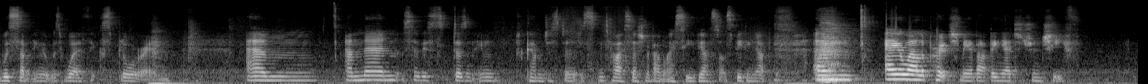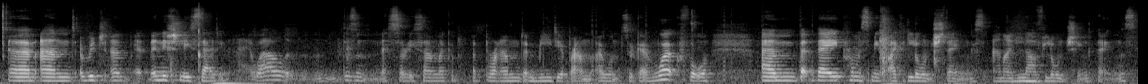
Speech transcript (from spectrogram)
was something that was worth exploring. Um, and then, so this doesn't become just an entire session about my CV, I'll start speeding up. Um, AOL approached me about being editor in chief. Um, and orig- um, initially said, you know, well, doesn't necessarily sound like a, a, brand, a media brand that I want to go and work for. Um, but they promised me that I could launch things, and I love launching things.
